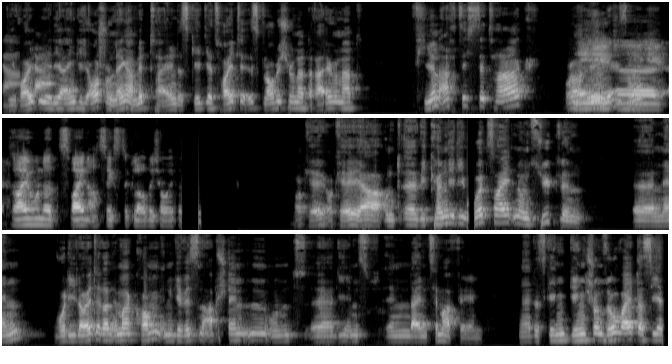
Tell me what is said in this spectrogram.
Ja, die wollten ja. wir dir eigentlich auch schon länger mitteilen. Das geht jetzt, heute ist, glaube ich, schon der 384. Tag. Oder nee, äh, 382. glaube ich heute. Okay, okay, ja. Und äh, wie können die die Uhrzeiten und Zyklen äh, nennen, wo die Leute dann immer kommen in gewissen Abständen und äh, die ins, in dein Zimmer filmen? Ja, das ging, ging schon so weit, dass sie jetzt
